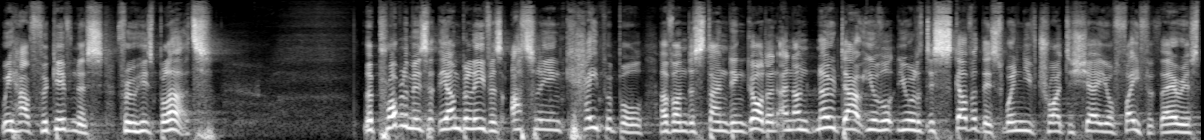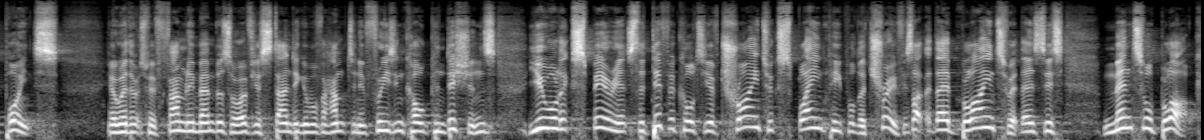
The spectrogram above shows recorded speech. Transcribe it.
we have forgiveness through his blood. The problem is that the unbeliever is utterly incapable of understanding God. And, and, no doubt you will, you will have discovered this when you've tried to share your faith at various points. You know, whether it's with family members or if you're standing in Wolverhampton in freezing cold conditions, you will experience the difficulty of trying to explain people the truth. It's like they're blind to it. There's this mental block,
